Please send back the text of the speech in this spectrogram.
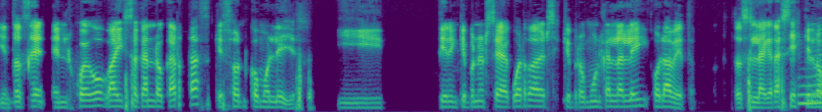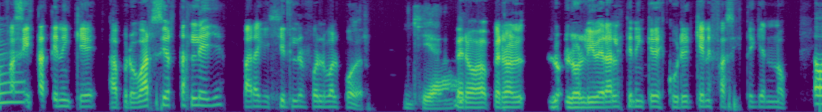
Y entonces en el juego vais sacando cartas que son como leyes y tienen que ponerse de acuerdo a ver si es que promulgan la ley o la vetan. Entonces la gracia es que los Mm. fascistas tienen que aprobar ciertas leyes para que Hitler vuelva al poder. Ya. Pero, pero el- lo- los liberales tienen que descubrir quién es fascista y quién no. la-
